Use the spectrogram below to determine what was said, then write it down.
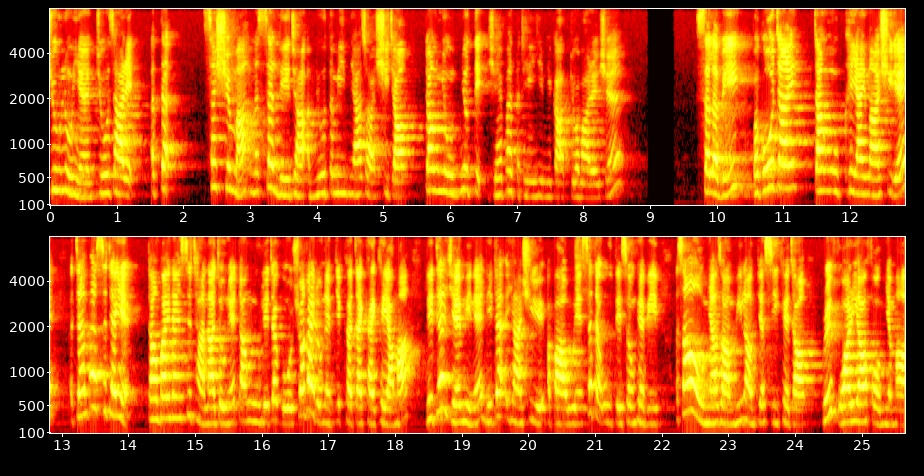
ကျူးလွန်ရန်စ조사တဲ့အသက်18မှ24ကြာအမျိုးသမီးများစွာရှိကြောင်း တောင်ညိုမြို့တစ်ရဲဘတ်တည်ရင်းမြစ်ကပြောပါရရှင်။ဆက်လက်ပြီးပဲခူးတိုင်းတောင်ငူခရိုင်မှာရှိတဲ့အကြမ်းဖက်စစ်တပ်ရဲ့တောင်ပိုင်းတိုင်းစစ်ဌာနချုပ်နဲ့တောင်ငူလေတပ်ကိုရှော့တိုက်တုံးနဲ့ပစ်ခတ်တိုက်ခိုက်ခဲ့ရမှာလေတပ်ရဲမီနဲ့လေတပ်အရာရှိတွေအပါအဝင်17ဦးသေဆုံးခဲ့ပြီးအဆောက်အုံများစွာမိလောင်ပျက်စီးခဲ့ကြောင်း Brave Warrior for Myanmar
